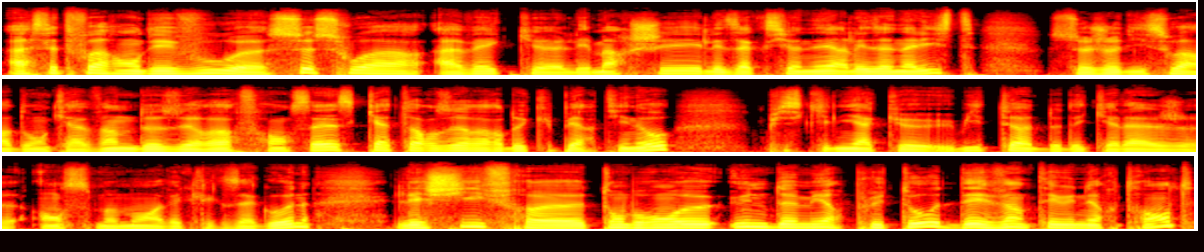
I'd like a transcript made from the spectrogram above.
à cette fois rendez-vous euh, ce soir avec euh, les marchés, les actionnaires, les analystes. Ce jeudi soir donc à 22h heure française, 14h heure de Cupertino, puisqu'il n'y a que 8 heures de décalage en ce moment avec l'Hexagone. Les chiffres euh, tomberont eux une demi-heure plus tôt, dès 21h30.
